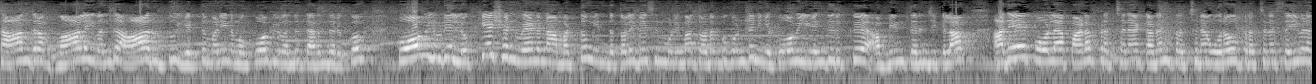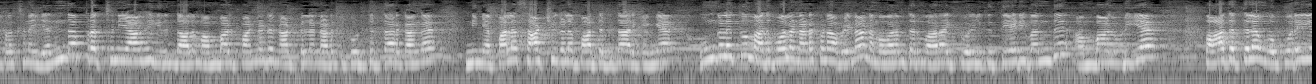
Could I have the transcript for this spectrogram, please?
சாயந்தரம் மாலை வந்து ஆறு டு எட்டு மணி நம்ம கோவில் வந்து திறந்திருக்கும். கோவிலுடைய லொக்கேஷன் வேணும்னா மட்டும் இந்த தொலைபேசியின் மூலியமா தொடர்பு கொண்டு நீங்க கோவில் எங்க இருக்கு அப்படின்னு தெரிஞ்சுக்கலாம். அதே போல பண பிரச்சனை கடன் பிரச்சனை உறவு பிரச்சனை செய்வன பிரச்சனை எந்த பிரச்சனையாக இருந்தாலும் அம்பாள் பன்னெண்டு நாட்கள்ல நடத்தி கொடுத்துட்டு தான் இருக்காங்க. நீங்க பல சாட்சிகளை பார்த்துட்டு தான் இருக்கீங்க. உங்களுக்கும் அது போல நடக்கணும் அப்படின்னா நம்ம வரம் தரும் வாராய் கோயிலுக்கு தேடி வந்து அம்பாளுடைய பாதத்துல உங்க குறைய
